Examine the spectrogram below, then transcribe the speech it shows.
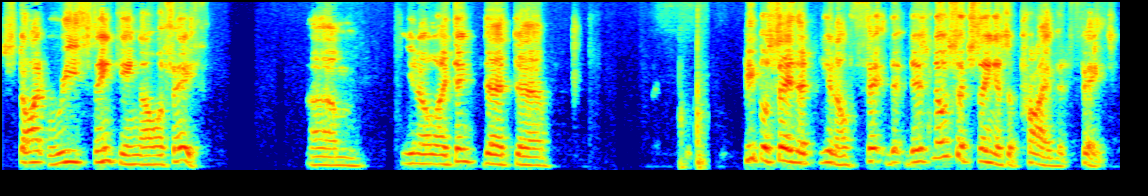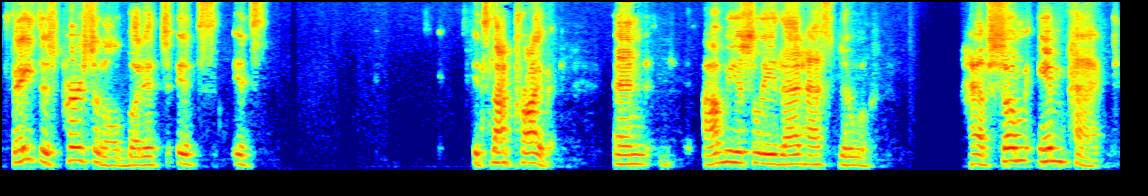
start rethinking our faith. Um, you know, I think that uh, people say that you know there's no such thing as a private faith. Faith is personal, but it's it's it's it's not private. And obviously that has to have some impact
